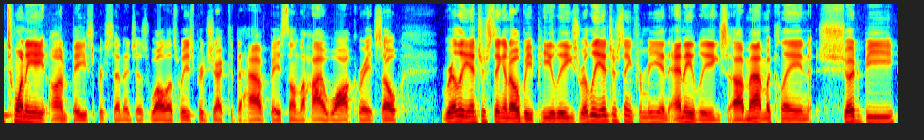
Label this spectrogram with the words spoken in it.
328 on base percentage as well. That's what he's projected to have based on the high walk rate. So, really interesting in OBP leagues. Really interesting for me in any leagues. Uh, Matt McLain should be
